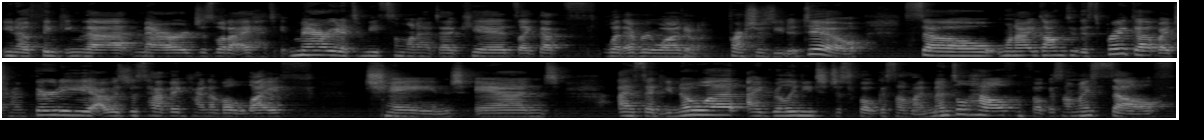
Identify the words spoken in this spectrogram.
you know, thinking that marriage is what I had to get married, I had to meet someone, I had to have kids. Like that's what everyone yeah. pressures you to do. So when I had gone through this breakup, I turned 30, I was just having kind of a life change. And I said, you know what? I really need to just focus on my mental health and focus on myself.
